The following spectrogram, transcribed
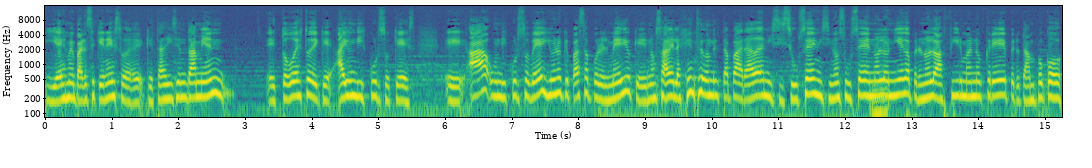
y es, me parece que en eso eh, que estás diciendo también, eh, todo esto de que hay un discurso que es eh, A, un discurso B y uno que pasa por el medio que no sabe la gente dónde está parada, ni si sucede, ni si no sucede, no lo niega, pero no lo afirma, no cree, pero tampoco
